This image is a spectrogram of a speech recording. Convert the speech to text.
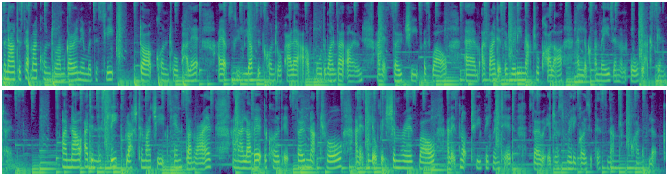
So now to set my contour I'm going in with the Sleek dark contour palette. I absolutely love this contour palette out of all the ones i own and it's so cheap as well. Um, i find it's a really natural color and looks amazing on all black skin tones. I'm now adding the sleek blush to my cheeks in Sunrise and I love it because it's so natural and it's a little bit shimmery as well and it's not too pigmented. So it just really goes with this natural kind of look.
